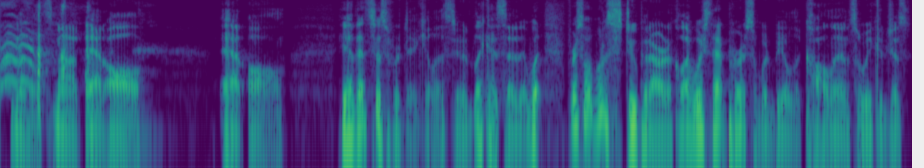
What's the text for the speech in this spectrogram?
No, it's not at all. At all. Yeah, that's just ridiculous, dude. Like I said, what first of all, what a stupid article. I wish that person would be able to call in so we could just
